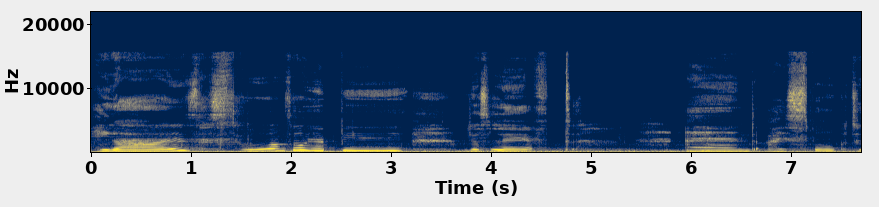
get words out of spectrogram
hey guys, so I'm so happy. Just left and I spoke to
